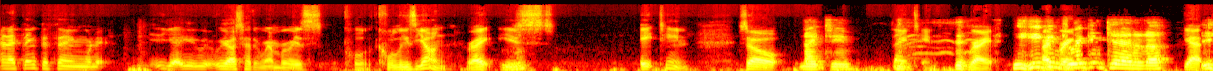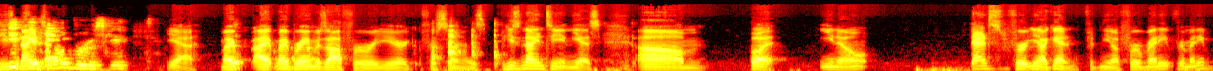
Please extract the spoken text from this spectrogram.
and I think the thing when it, yeah, we also have to remember is Cool, Cooley's young, right? Mhm. He's 18. So 19. 19. right. He, he can brain- drink in Canada. Yeah, He, he's can have a brewski. Yeah. My I, my brain was off for a year for some reason. He's 19, yes. Um, but you know, that's for you know again, for, you know, for many for many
